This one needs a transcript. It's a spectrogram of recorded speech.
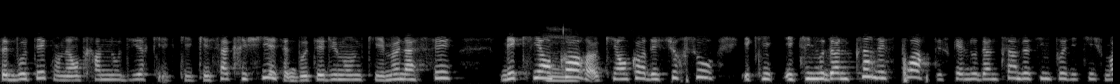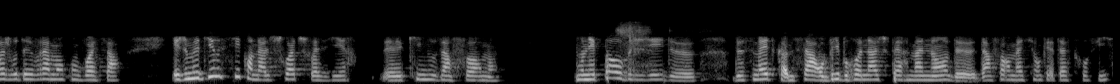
cette beauté qu'on est en train de nous dire qui est, qui, qui est sacrifiée, cette beauté du monde qui est menacée, mais qui mm. encore, qui a encore des sursauts et qui, et qui nous donne plein d'espoir puisqu'elle nous donne plein de signes positifs. Moi, je voudrais vraiment qu'on voit ça. Et je me dis aussi qu'on a le choix de choisir euh, qui nous informe. On n'est pas obligé de, de se mettre comme ça en biberonnage permanent d'informations catastrophistes.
